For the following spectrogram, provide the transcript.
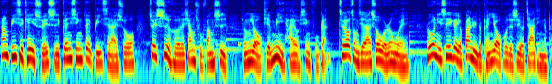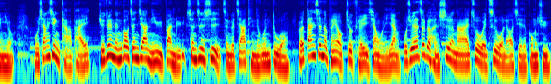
让彼此可以随时更新对彼此来说最适合的相处方式，拥有甜蜜还有幸福感。最后总结来说，我认为。如果你是一个有伴侣的朋友，或者是有家庭的朋友，我相信卡牌绝对能够增加你与伴侣，甚至是整个家庭的温度哦。而单身的朋友就可以像我一样，我觉得这个很适合拿来作为自我了解的工具，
